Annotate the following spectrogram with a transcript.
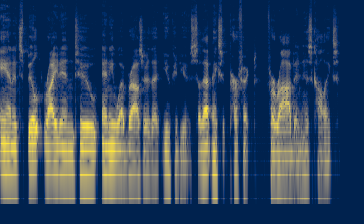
and it's built right into any web browser that you could use. So that makes it perfect for Rob and his colleagues.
